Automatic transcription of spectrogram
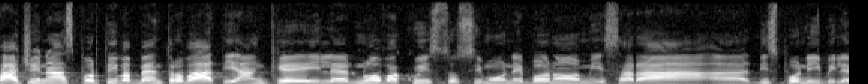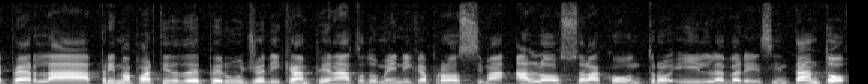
Pagina sportiva ben trovati, anche il nuovo acquisto Simone Bonomi sarà eh, disponibile per la prima partita del Perugia di campionato domenica prossima all'Ossola contro il Varese. Intanto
